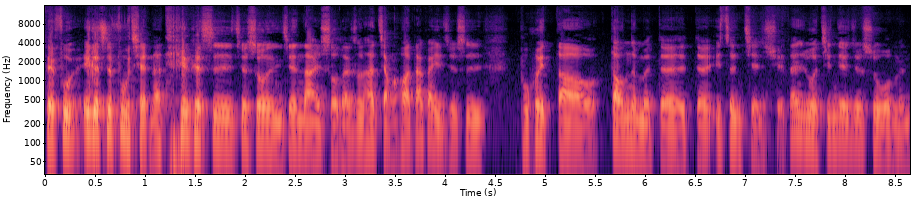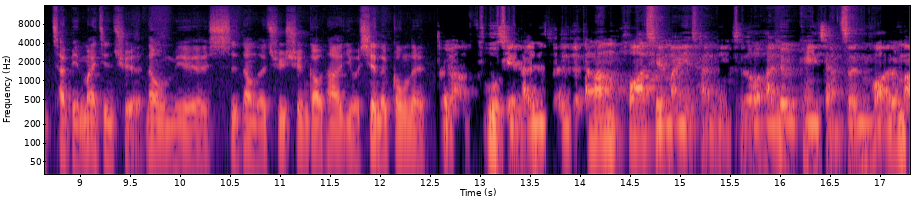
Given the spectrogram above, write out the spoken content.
对，付一个是付钱，那第二个是就是说你今天拿你手短的时候，他讲的话大概也就是不会到到那么的的一针见血。但如果今天就是我们产品卖进去了，那我们也适当的去宣告它有限的功能，对吧？付钱还是真的。当他花钱买你产品之后，他就跟你讲真话，就骂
